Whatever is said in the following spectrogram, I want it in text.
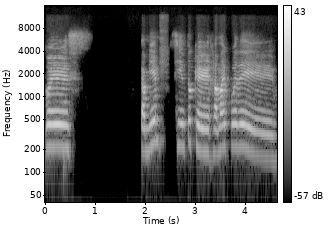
Pues también siento que Jamai puede.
